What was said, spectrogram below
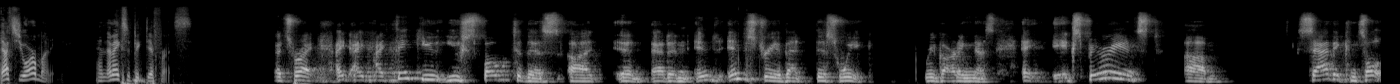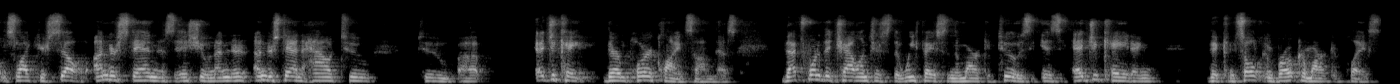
That's your money, and that makes a big difference. That's right. I, I, I think you you spoke to this uh, in, at an in, industry event this week regarding this. Experienced, um, savvy consultants like yourself understand this issue and under, understand how to to uh, educate their employer clients on this. That's one of the challenges that we face in the market too. Is is educating the consultant and broker marketplace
